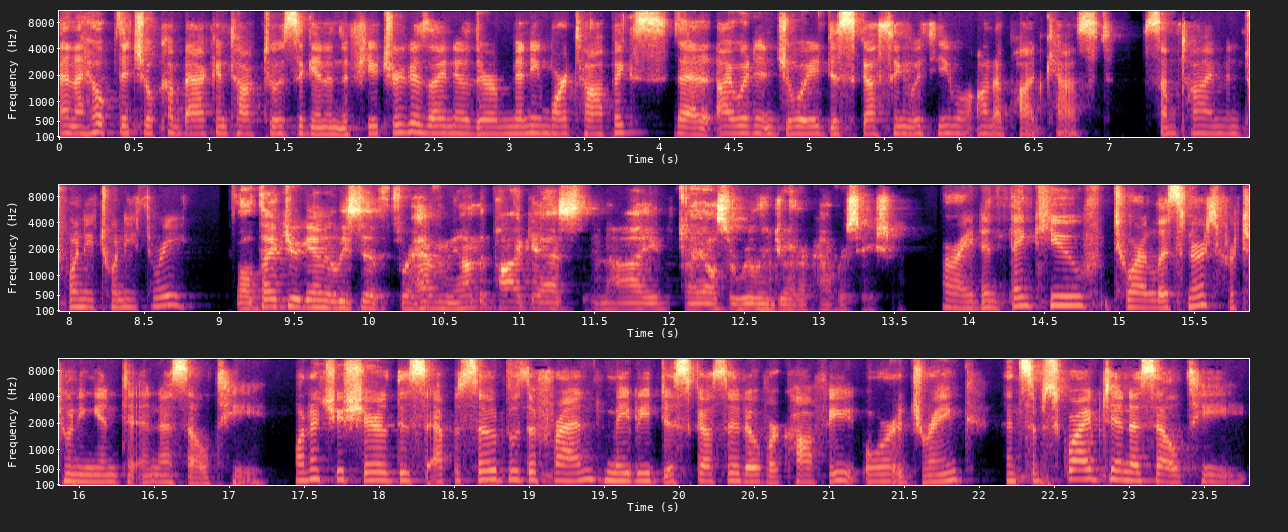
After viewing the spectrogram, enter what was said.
And I hope that you'll come back and talk to us again in the future because I know there are many more topics that I would enjoy discussing with you on a podcast sometime in 2023. Well, thank you again, Elisa, for having me on the podcast. And I, I also really enjoyed our conversation. All right. And thank you to our listeners for tuning in to NSLT. Why don't you share this episode with a friend, maybe discuss it over coffee or a drink, and subscribe to NSLT.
